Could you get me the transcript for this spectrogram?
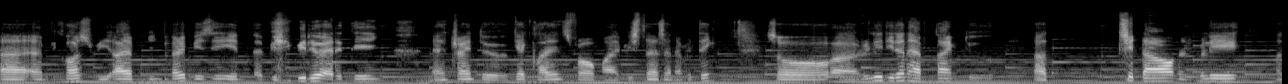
Uh, because we I have been very busy in the video editing and trying to get clients for my business and everything. So uh, really didn't have time to uh, sit down and really uh,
